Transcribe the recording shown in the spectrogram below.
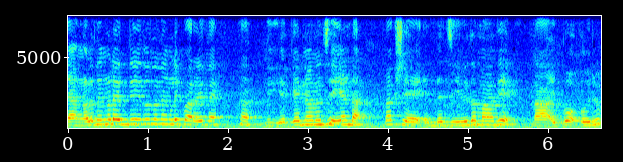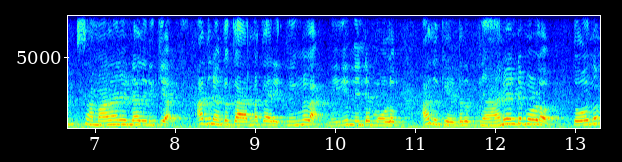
ഞങ്ങൾ നിങ്ങൾ എന്ത് ചെയ്തു എന്ന് നിങ്ങൾ പറയുന്നേ നീയൊക്കെ എന്നെ ഒന്നും ചെയ്യണ്ട. പക്ഷേ എന്റെ ജീവിതമാകെ ഇപ്പോൾ ഒരു സമാധാനം ഇല്ലാതിരിക്കുക അതിനൊക്കെ കാരണക്കാരി നിങ്ങളാ. നീയും നിന്റെ മോളും. അത് കേട്ടതും ഞാനും എന്റെ മോളോ. തോന്നും?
